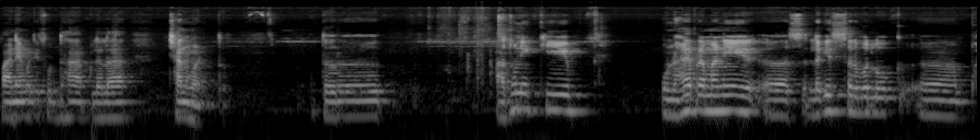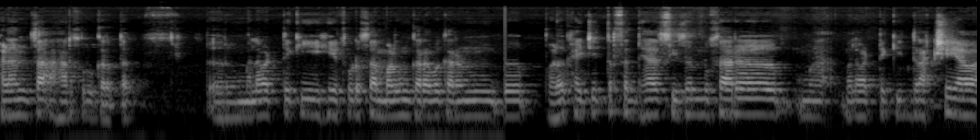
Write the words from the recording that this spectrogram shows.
पाण्यामध्ये सुद्धा आपल्याला छान वाटतं. तर अजून एक की उन्हाळ्याप्रमाणे स लगेच सर्व लोक फळांचा आहार सुरू करतात. तर मला वाटतं की हे थोडं सांभाळून करावं कारण फळं खायची तर सध्या सीझननुसार मला वाटतं की द्राक्षे या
